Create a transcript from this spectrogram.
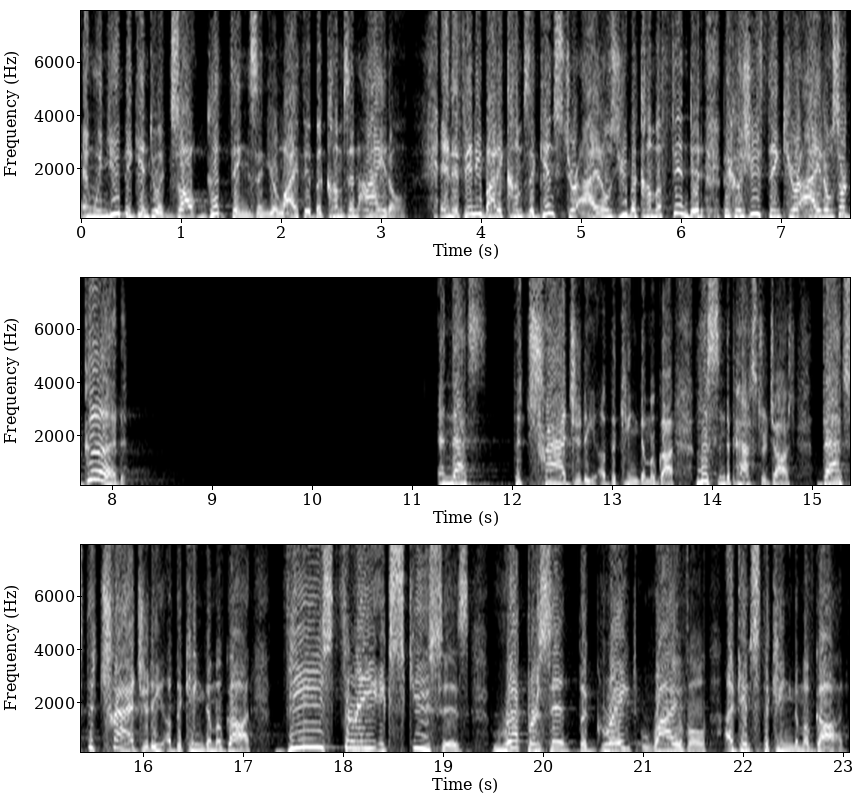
And when you begin to exalt good things in your life, it becomes an idol. And if anybody comes against your idols, you become offended because you think your idols are good. And that's the tragedy of the kingdom of God. Listen to Pastor Josh. That's the tragedy of the kingdom of God. These three excuses represent the great rival against the kingdom of God.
